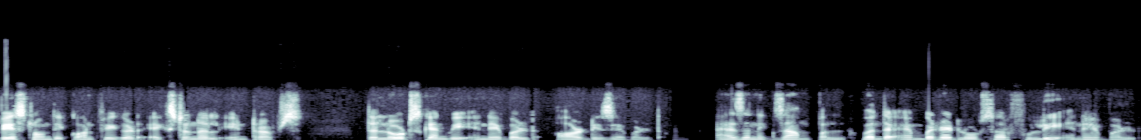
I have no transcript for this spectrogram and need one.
Based on the configured external interrupts, the loads can be enabled or disabled. As an example, when the embedded loads are fully enabled,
